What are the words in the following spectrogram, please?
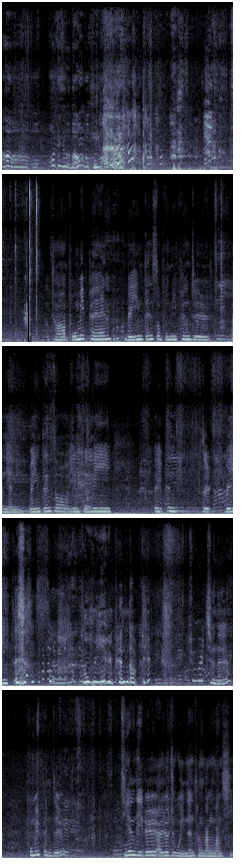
아, 아, 어, 어디서 나온 거 본 것 같아 요. 자, 보미 팬, 메인 댄서 보미 팬들, 아니, 아니, 메인 댄서인 보미의 팬들, 메인 댄서, 보미의 팬답게 춤을 추는 보미 팬들, D&D를 알려주고 있는 당당당 씨.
